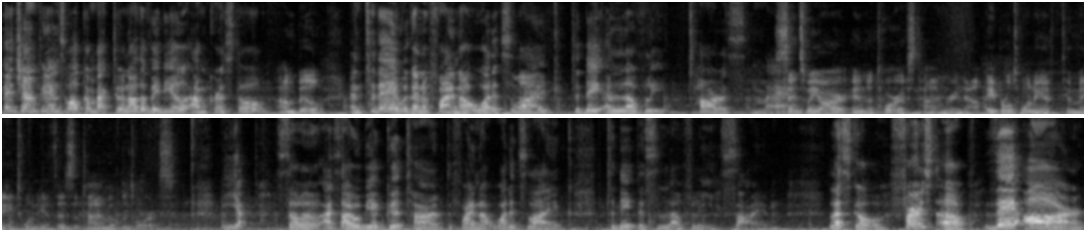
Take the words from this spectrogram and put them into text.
Hey champions, welcome back to another video. I'm Crystal. I'm Bill. And today we're gonna find out what it's like to date a lovely Taurus man. Since we are in the Taurus time right now, April 20th to May 20th is the time of the Taurus. Yep. So I thought it would be a good time to find out what it's like date this lovely sign. Let's go. First up, they are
